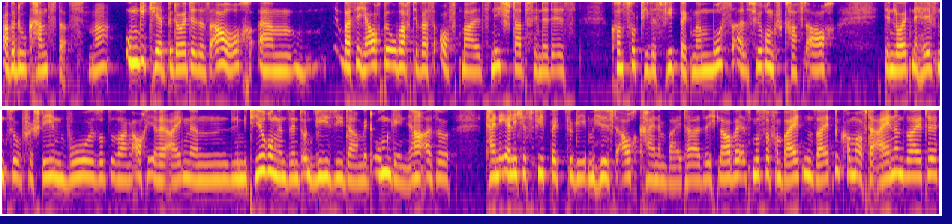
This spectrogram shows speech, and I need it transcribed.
aber du kannst das. Ne? Umgekehrt bedeutet es auch, ähm, was ich auch beobachte, was oftmals nicht stattfindet, ist konstruktives Feedback. Man muss als Führungskraft auch den Leuten helfen zu verstehen, wo sozusagen auch ihre eigenen Limitierungen sind und wie sie damit umgehen. Ja, also kein ehrliches Feedback zu geben, hilft auch keinem weiter. Also ich glaube, es muss so von beiden Seiten kommen. Auf der einen Seite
